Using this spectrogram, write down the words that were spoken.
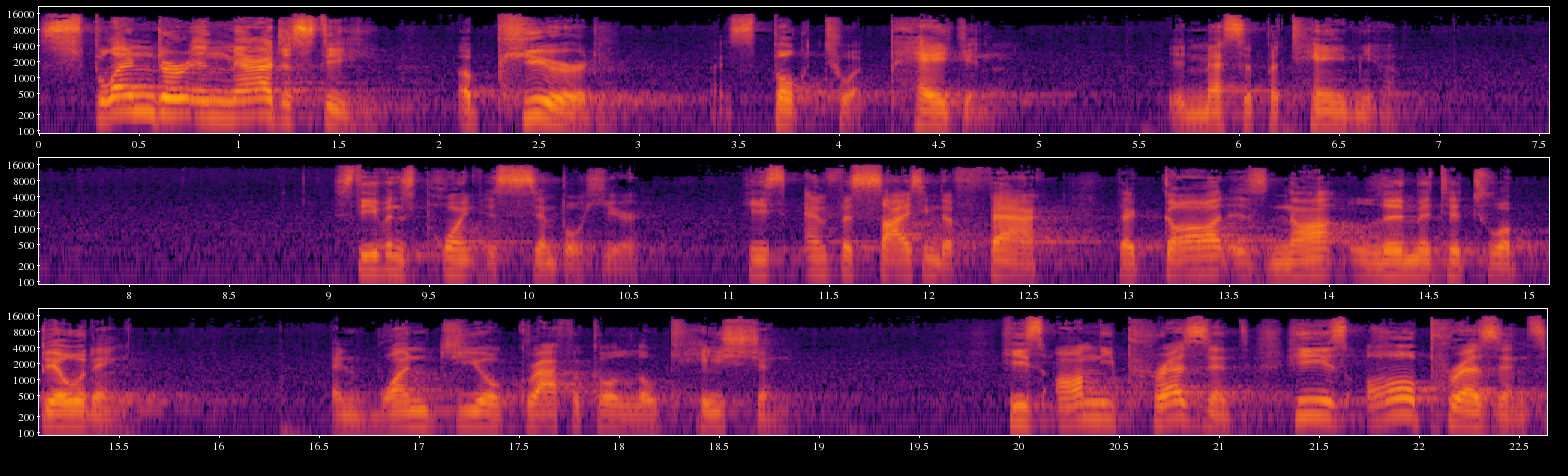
splendor and majesty, appeared and spoke to a pagan in Mesopotamia. Stephen's point is simple here. He's emphasizing the fact that God is not limited to a building and one geographical location. He's omnipresent, He is all present.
